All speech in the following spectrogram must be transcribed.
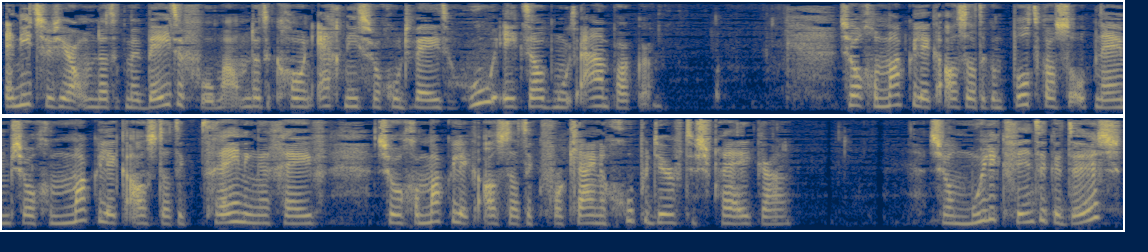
en niet zozeer omdat ik me beter voel, maar omdat ik gewoon echt niet zo goed weet hoe ik dat moet aanpakken. Zo gemakkelijk als dat ik een podcast opneem, zo gemakkelijk als dat ik trainingen geef, zo gemakkelijk als dat ik voor kleine groepen durf te spreken. Zo moeilijk vind ik het dus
